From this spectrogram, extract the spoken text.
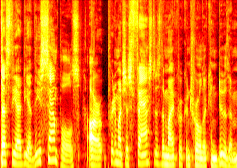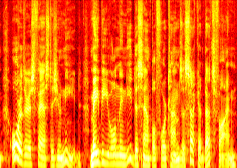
That's the idea. These samples are pretty much as fast as the microcontroller can do them, or they're as fast as you need. Maybe you only need to sample four times a second, that's fine.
